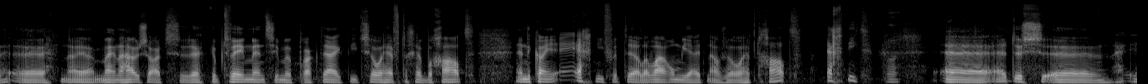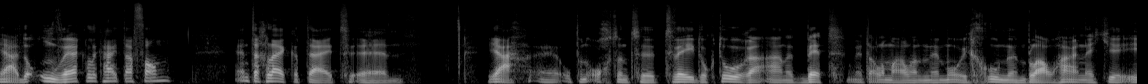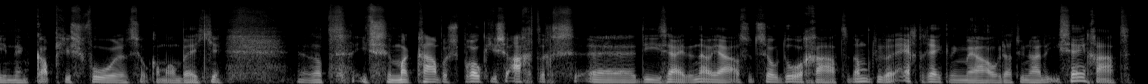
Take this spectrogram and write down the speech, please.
nou ja, mijn huisarts zegt, ik heb twee mensen in mijn praktijk die het zo heftig hebben gehad. En ik kan je echt niet vertellen waarom jij het nou zo hebt gehad. Echt niet. Dus ja, de onwerkelijkheid daarvan. En tegelijkertijd, eh, ja, op een ochtend twee doktoren aan het bed. Met allemaal een mooi groen en blauw haarnetje in en kapjes voor. Het is ook allemaal een beetje dat iets macaber sprookjesachtigs. die zeiden, nou ja, als het zo doorgaat, dan moet u er echt rekening mee houden dat u naar de IC gaat.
